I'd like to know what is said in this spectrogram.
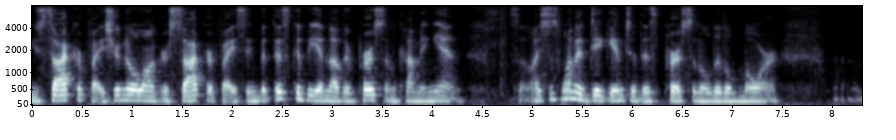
you sacrifice. You're no longer sacrificing, but this could be another person coming in. So I just want to dig into this person a little more. Um,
